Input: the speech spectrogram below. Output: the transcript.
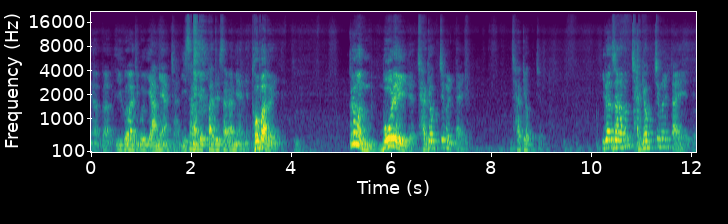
약간 이거 가지고 양이 안 차. 2, 300 받을 사람이 아니야. 더 받아야 돼. 그러면 뭘 해야 돼? 자격증을 따야 돼. 자격증. 이런 사람은 자격증을 따야 돼요.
